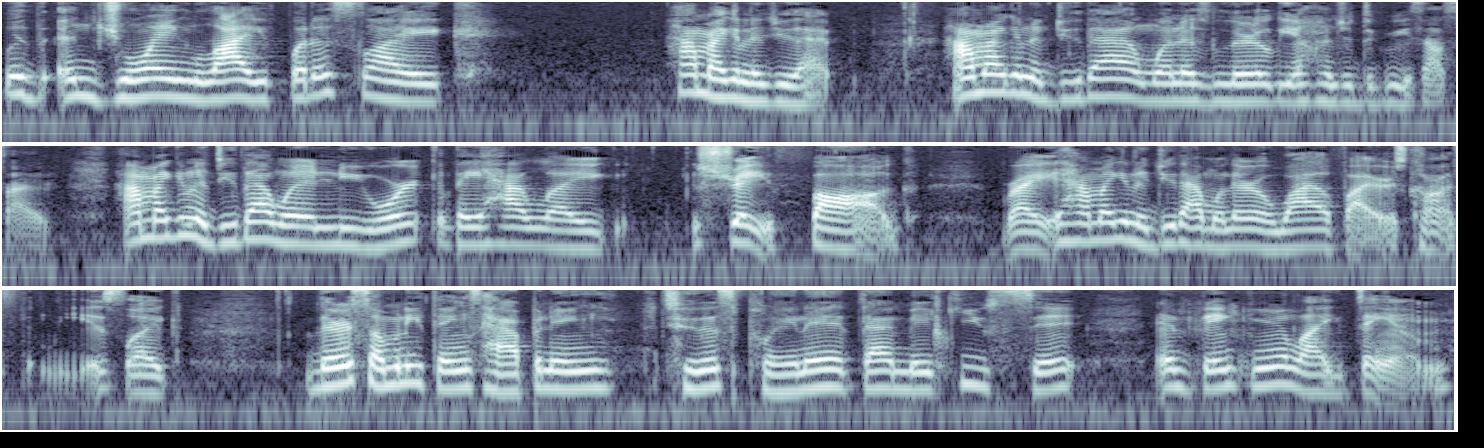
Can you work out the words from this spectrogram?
with enjoying life. But it's like, how am I gonna do that? How am I to do that when it's literally 100 degrees outside? How am I to do that when in New York they have like straight fog, right? How am I to do that when there are wildfires constantly? It's like there's so many things happening to this planet that make you sit and think you're like, damn,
